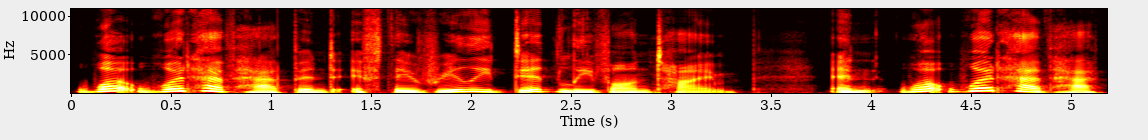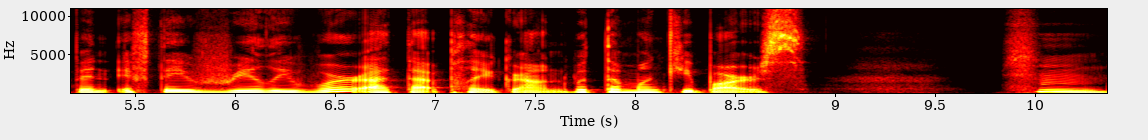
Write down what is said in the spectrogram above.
what would have happened if they really did leave on time? And what would have happened if they really were at that playground with the monkey bars? Hmm.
